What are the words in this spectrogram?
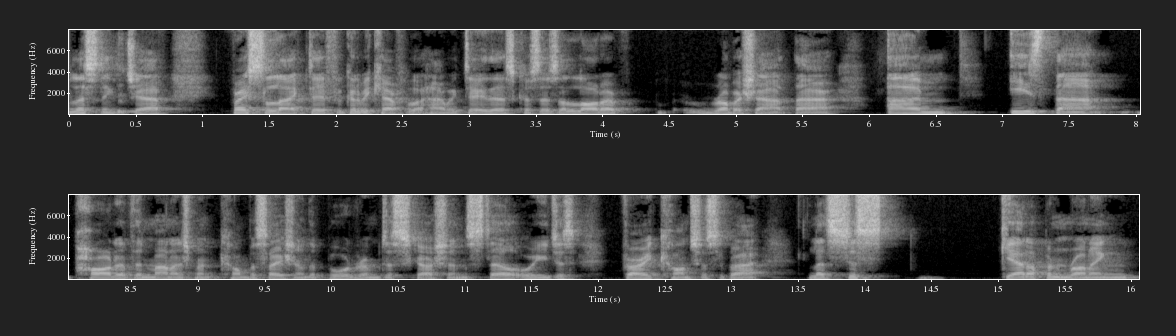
listening to Jeff very selective. We've got to be careful about how we do this because there's a lot of rubbish out there Um, is that part of the management conversation or the boardroom discussion still, or are you just very conscious about let's just get up and running,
